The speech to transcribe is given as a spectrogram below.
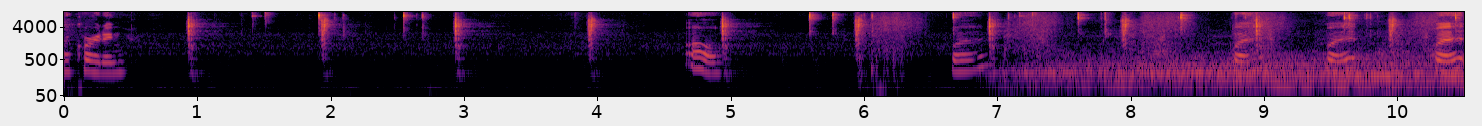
I'm recording. Oh. What? What? What? What?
